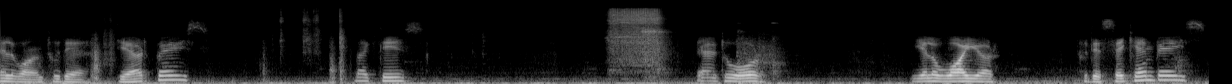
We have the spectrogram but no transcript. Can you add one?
L1 to the third base like this. L2 or yellow wire to the second base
